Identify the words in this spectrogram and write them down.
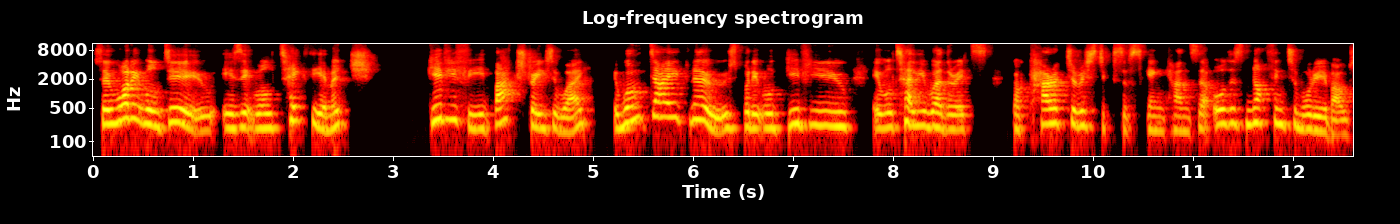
So, what it will do is it will take the image, give you feedback straight away. It won't diagnose, but it will give you, it will tell you whether it's got characteristics of skin cancer or there's nothing to worry about.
